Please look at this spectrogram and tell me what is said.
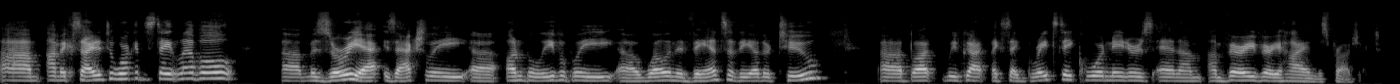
um, I'm excited to work at the state level. Uh, Missouri is actually uh, unbelievably uh, well in advance of the other two. Uh, but we've got, like I said, great state coordinators, and I'm I'm very very high in this project.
